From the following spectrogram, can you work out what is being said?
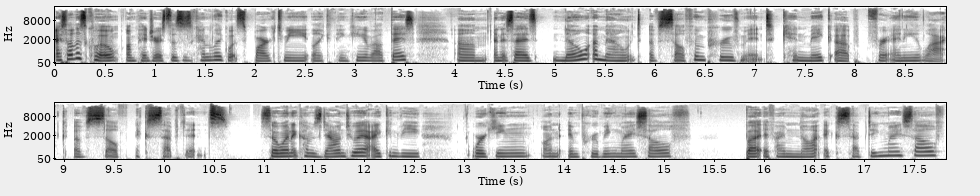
I saw this quote on Pinterest. This is kind of like what sparked me like thinking about this. Um, and it says, "No amount of self-improvement can make up for any lack of self-acceptance." So when it comes down to it, I can be working on improving myself, but if I'm not accepting myself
